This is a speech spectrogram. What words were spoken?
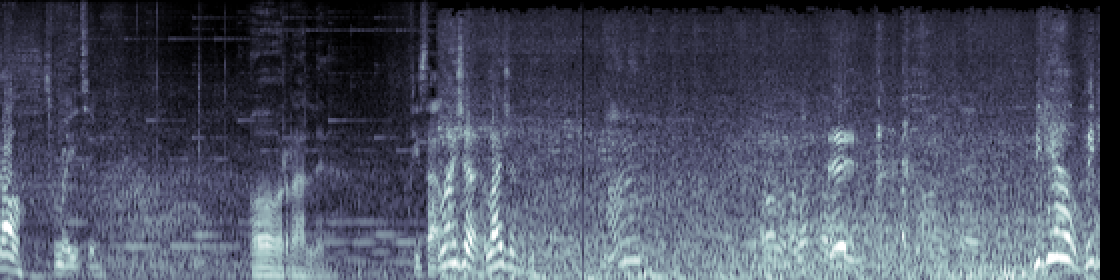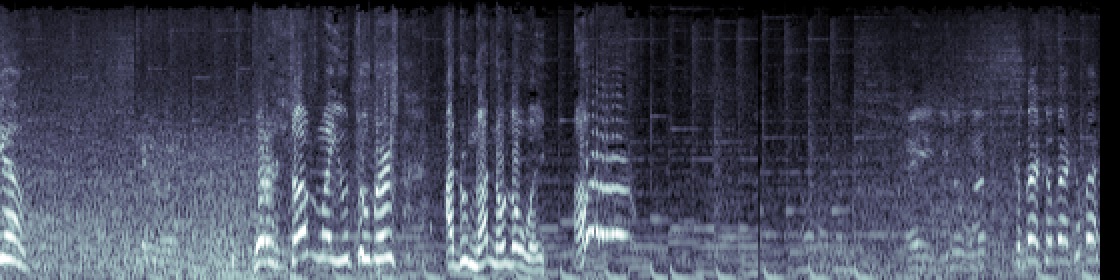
Oh. It's from my YouTube. Orale. Peace out. Elijah, Elijah. Huh? Oh, what the? Hey. Miguel, Miguel. What's up, my YouTubers? I do not know the way. Hey, you know what? Come back, come back, come back.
